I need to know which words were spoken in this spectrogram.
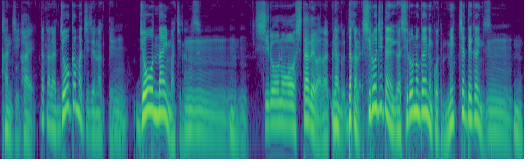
感じ、はい。だから城下町じゃなくて、うん。城内町なんですよ、うん城の下ではなく。なんかだから城自体が城の概念こうやってめっちゃでかいんですうよ、ん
